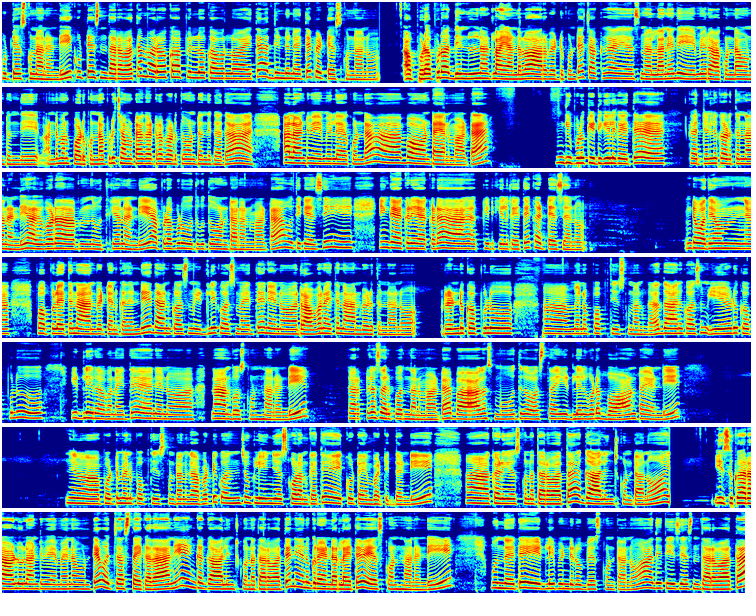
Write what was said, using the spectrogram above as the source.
కుట్టేసుకున్నానండి. కుట్టేసిన తర్వాత మరొక పిల్లో కవర్లో అయితే ఆ దిండునైతే పెట్టేసుకున్నాను. అప్పుడప్పుడు ఆ దిండులను అట్లా ఎండలో ఆరబెట్టుకుంటే చక్కగా స్మెల్ అనేది ఏమీ రాకుండా ఉంటుంది. అంటే మనం పడుకున్నప్పుడు చెమట గట్రా పడుతూ ఉంటుంది కదా అలాంటివి ఏమీ లేకుండా బాగుంటాయి అన్నమాట ఇంక ఇప్పుడు కిటికీలకైతే కర్టెన్లు కడుతున్నానండి. అవి కూడా ఉతికానండి. అప్పుడప్పుడు ఉతుకుతూ ఉంటానన్నమాట. ఉతికేసి ఇంకా ఎక్కడ ఎక్కడ కిటికీలకైతే కట్టేశాను. ఇంకా ఉదయం పప్పులు అయితే నానబెట్టాను కదండి. దానికోసం ఇడ్లీ కోసం అయితే నేను రవ్వనైతే నానబెడుతున్నాను. రెండు కప్పులు మినపప్పు తీసుకున్నాను కదా. దానికోసం ఏడు కప్పులు ఇడ్లీ రవ్వనైతే నేను నానబోసుకుంటున్నానండి. కరెక్ట్గా సరిపోతుంది అనమాట బాగా స్మూత్గా వస్తాయి. ఇడ్లీలు కూడా బాగుంటాయండి. నేను పొట్టు మినపప్పు తీసుకుంటాను కాబట్టి కొంచెం క్లీన్ చేసుకోవడానికి అయితే ఎక్కువ టైం పట్టిద్దండి. కడిగేసుకున్న తర్వాత గాలించుకుంటాను. ఇసుక రాళ్ళు లాంటివి ఏమైనా ఉంటే వచ్చేస్తాయి కదా అని ఇంకా గాలించుకున్న తర్వాతే నేను గ్రైండర్లో అయితే వేసుకుంటున్నానండి. ముందైతే ఇడ్లీ పిండి రుబ్బేసుకుంటాను. అది తీసేసిన తర్వాత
